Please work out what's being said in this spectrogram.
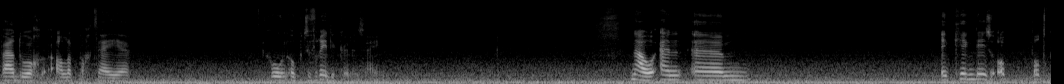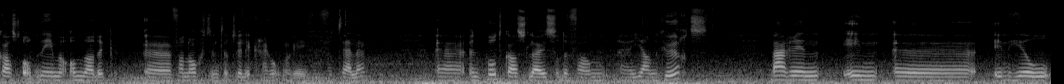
waardoor alle partijen gewoon ook tevreden kunnen zijn. Nou, en um, ik ging deze op podcast opnemen omdat ik uh, vanochtend, dat wil ik graag ook nog even vertellen, uh, een podcast luisterde van Jan Geurts. Waarin een, een heel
